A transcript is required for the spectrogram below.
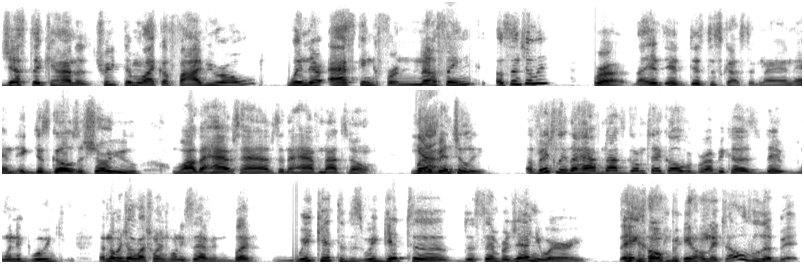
just to kind of treat them like a five year old when they're asking for nothing, essentially, bruh, it, it, it's disgusting, man. And it just goes to show you why the haves haves and the have nots don't. But Yeah. eventually, eventually the have nots gonna take over, bruh, because they when, it, when we I know we joke about 2027, but we get to this, we get to December, January, they gonna be on their toes a little bit.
